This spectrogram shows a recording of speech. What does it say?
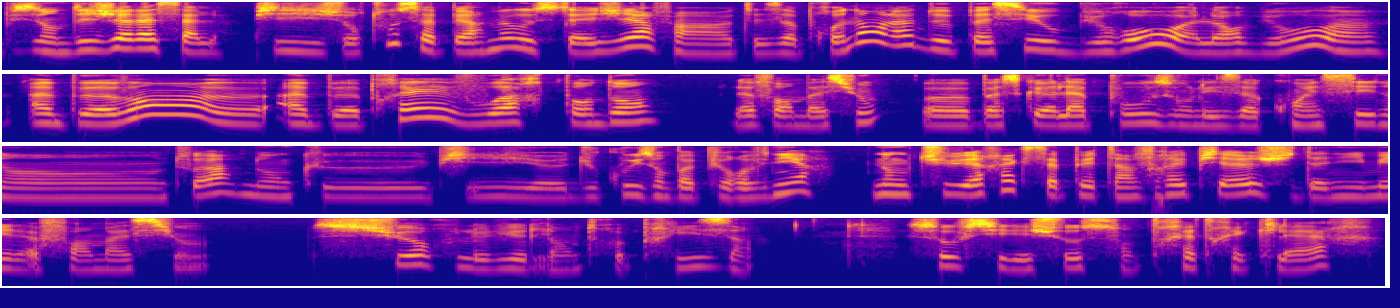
Puis ils ont déjà la salle. Puis surtout, ça permet aux stagiaires, enfin tes apprenants, là, de passer au bureau, à leur bureau, hein, un peu avant, euh, un peu après, voire pendant la formation, euh, parce qu'à la pause, on les a coincés dans, toi, donc, euh, puis du coup, ils n'ont pas pu revenir. Donc tu verras que ça peut être un vrai piège d'animer la formation sur le lieu de l'entreprise, sauf si les choses sont très très claires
